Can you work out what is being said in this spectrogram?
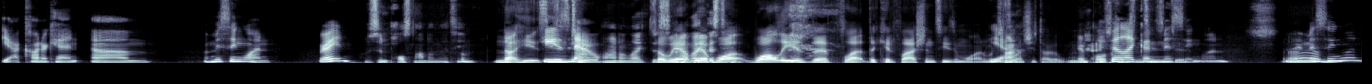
Yeah, Connor Kent. Um, I'm missing one, right? Was Impulse not on that team? No, he, He's season now. two. I don't like this. So we I have we like have Wa- Wally is the flat the kid Flash in season one, which Yeah. is what she's talking. about. Impulse I feel like I'm season missing one. Am I Um, missing one?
